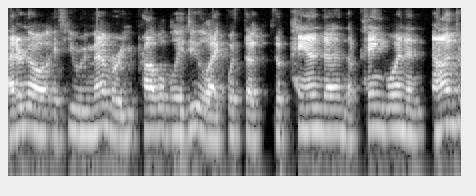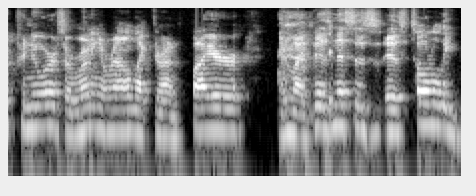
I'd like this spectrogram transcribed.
I don't know if you remember, you probably do, like with the, the panda and the penguin, and entrepreneurs are running around like they're on fire, and my business is, is totally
